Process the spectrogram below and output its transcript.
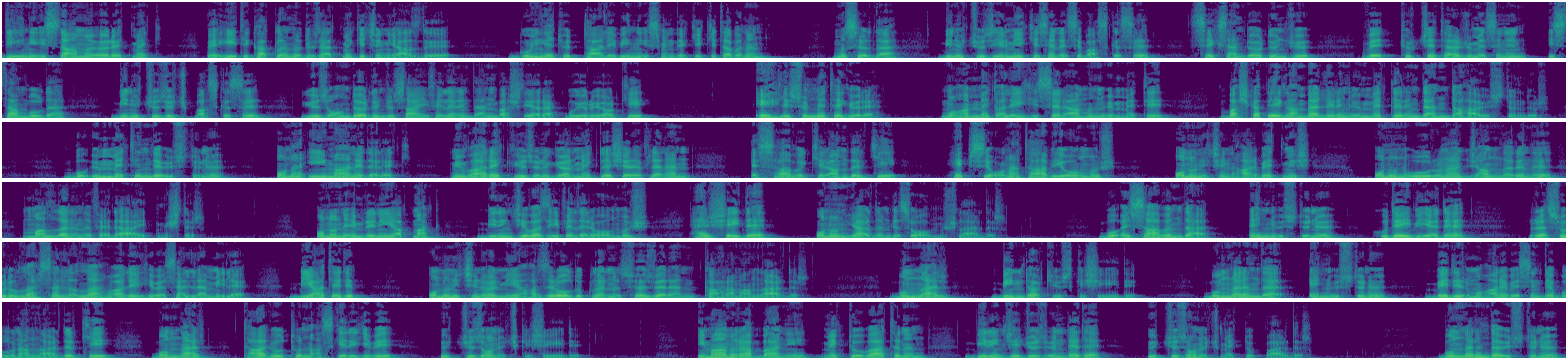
dini İslam'ı öğretmek ve itikatlarını düzeltmek için yazdığı Gunyetü't Talibin ismindeki kitabının Mısır'da 1322 senesi baskısı 84. ve Türkçe tercümesinin İstanbul'da 1303 baskısı 114. sayfelerinden başlayarak buyuruyor ki: Ehli sünnete göre Muhammed aleyhisselam'ın ümmeti başka peygamberlerin ümmetlerinden daha üstündür. Bu ümmetin de üstünü ona iman ederek mübarek yüzünü görmekle şereflenen eshab-ı kiramdır ki hepsi ona tabi olmuş, onun için harp etmiş, onun uğruna canlarını, mallarını feda etmiştir. Onun emrini yapmak birinci vazifeleri olmuş, her şeyde onun yardımcısı olmuşlardır. Bu eshabın da en üstünü Hudeybiye'de Resulullah sallallahu aleyhi ve sellem ile biat edip onun için ölmeye hazır olduklarını söz veren kahramanlardır. Bunlar 1400 kişiydi. Bunların da en üstünü Bedir muharebesinde bulunanlardır ki bunlar Talut'un askeri gibi 313 kişiydi. İmam-ı Rabbani mektubatının birinci cüzünde de 313 mektup vardır. Bunların da üstünü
